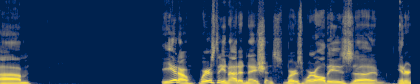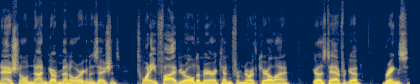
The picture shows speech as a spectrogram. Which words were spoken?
um, you know, where's the United Nations? Where's where all these uh, international non-governmental organizations? Twenty-five-year-old American from North Carolina goes to Africa, brings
